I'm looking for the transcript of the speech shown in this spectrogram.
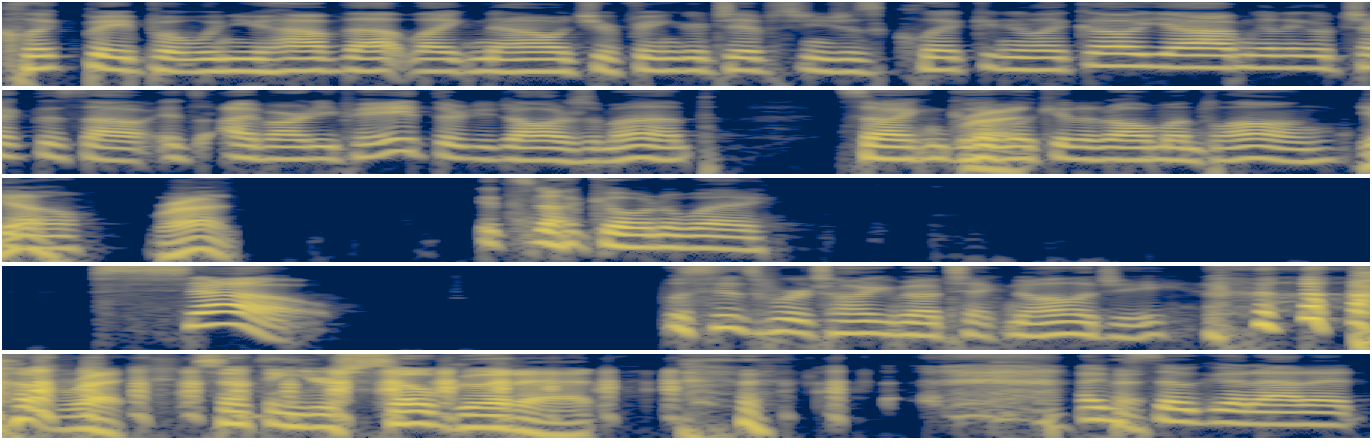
clickbait, but when you have that like now at your fingertips, and you just click, and you're like, oh yeah, I'm gonna go check this out. It's I've already paid thirty dollars a month, so I can go Right. look at it all month long. you Yeah, know? right. it's not going away. So, well, since we're talking about technology, right. Something you're so good at. I'm so good at it.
